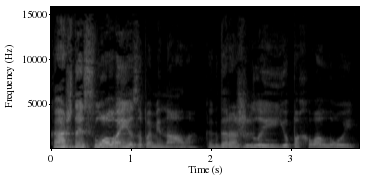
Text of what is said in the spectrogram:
Каждое слово ее запоминала, когда рожила ее похвалой.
